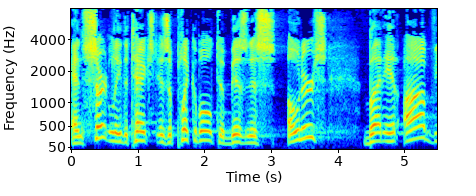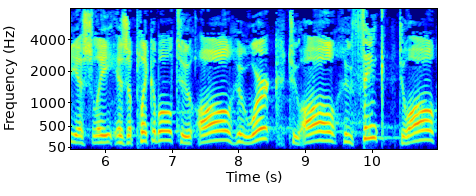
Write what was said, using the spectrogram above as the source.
And certainly the text is applicable to business owners, but it obviously is applicable to all who work, to all who think, to all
